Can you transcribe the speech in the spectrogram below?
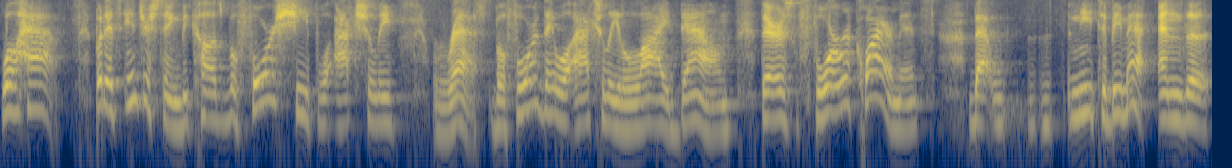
will have. But it's interesting because before sheep will actually rest, before they will actually lie down, there's four requirements that need to be met. And the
